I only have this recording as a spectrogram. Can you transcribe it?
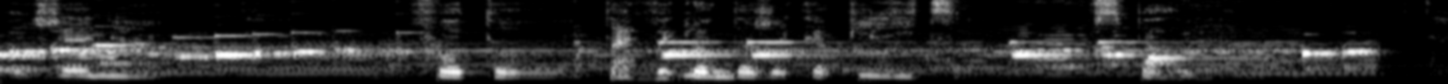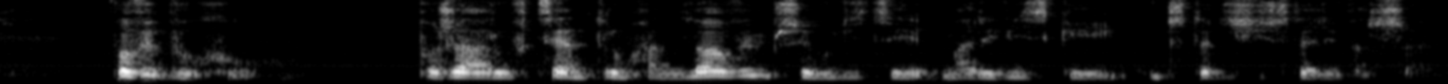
obejrzenia. Foto. Tak wygląda rzeka Pilica w Spale. Po wybuchu pożaru w centrum handlowym przy ulicy Marywińskiej 44 w Warszawie.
